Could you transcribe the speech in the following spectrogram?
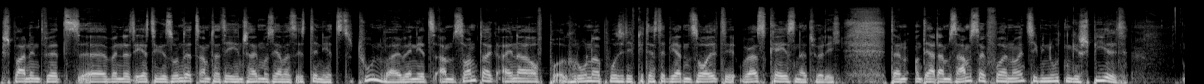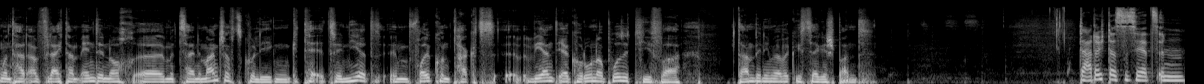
Spannend wird's, äh, wenn das erste Gesundheitsamt tatsächlich entscheiden muss, ja, was ist denn jetzt zu tun? Weil wenn jetzt am Sonntag einer auf Corona positiv getestet werden sollte, Worst Case natürlich, dann, und der hat am Samstag vorher 90 Minuten gespielt, und hat vielleicht am Ende noch äh, mit seinen Mannschaftskollegen trainiert im Vollkontakt, äh, während er Corona-positiv war, dann bin ich mal wirklich sehr gespannt. Dadurch, dass es jetzt in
